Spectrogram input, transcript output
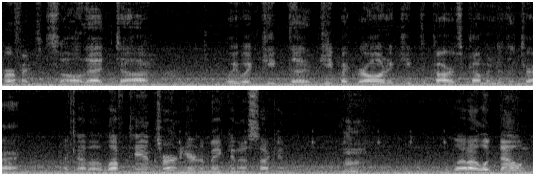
Perfect. So that uh, we would keep the keep it growing and keep the cars coming to the track. I got a left-hand turn here to make in a second. Hmm. I'm glad I looked down.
